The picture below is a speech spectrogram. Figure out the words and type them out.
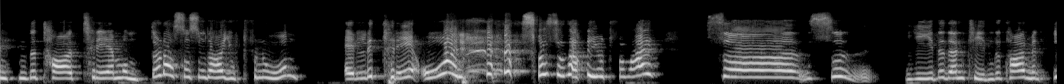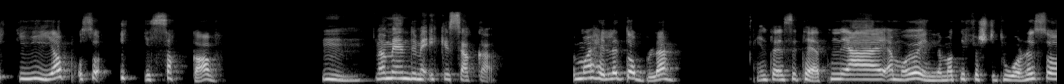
enten det tar tre måneder, da, sånn som det har gjort for noen, eller tre år, sånn som det har gjort for meg. Så, så, gi det den tiden det tar, men ikke gi opp, og så ikke sakke av. Mm. Hva mener du med ikke sakke av? Du må heller doble intensiteten. Jeg, jeg, må jo innrømme at de første to årene så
